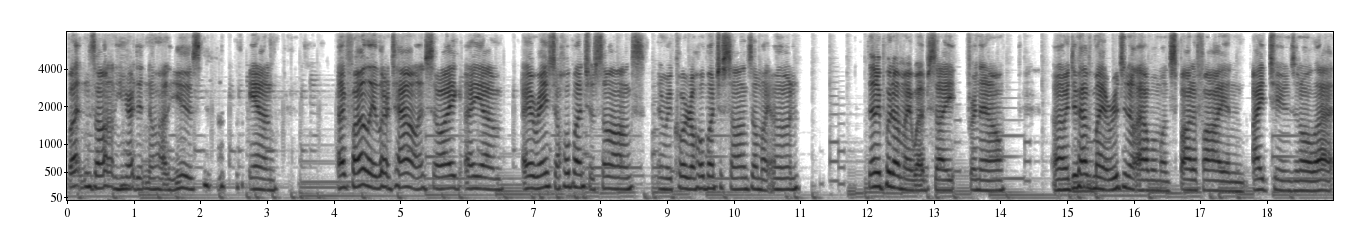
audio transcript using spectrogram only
buttons on here I didn't know how to use, and I finally learned how. And so I, I, um, I arranged a whole bunch of songs and recorded a whole bunch of songs on my own. Then I put on my website for now. Uh, I do have my original album on Spotify and iTunes and all that.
